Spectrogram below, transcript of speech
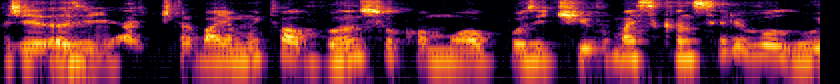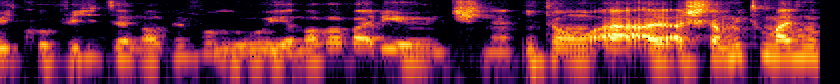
a gente, uhum. a gente, a gente trabalha muito avanço como algo positivo, mas câncer evolui, Covid-19 evolui, a nova variante, né? Então, a, a, acho que está muito mais no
